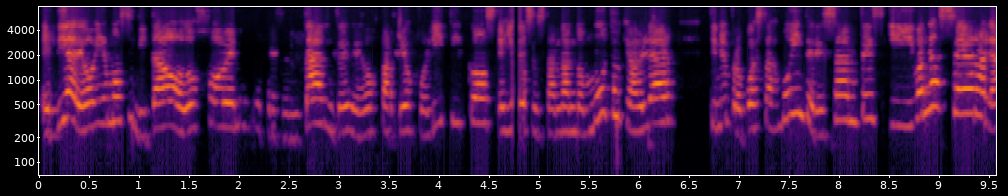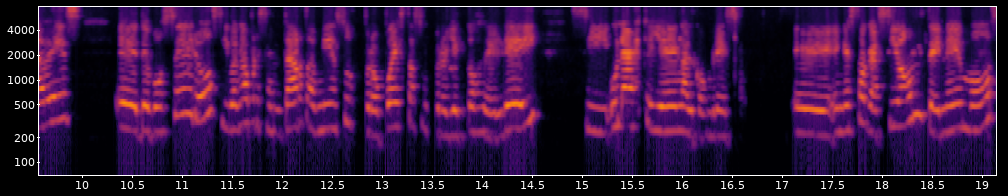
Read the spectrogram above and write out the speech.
El día de hoy hemos invitado a dos jóvenes representantes de dos partidos políticos. Ellos están dando mucho que hablar, tienen propuestas muy interesantes y van a ser a la vez eh, de voceros y van a presentar también sus propuestas, sus proyectos de ley, si una vez que lleguen al Congreso. Eh, en esta ocasión tenemos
